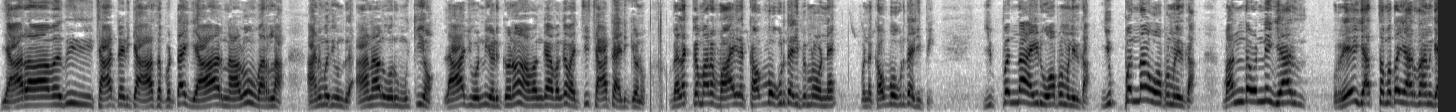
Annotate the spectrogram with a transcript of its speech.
யாராவது சாட் அடிக்க ஆசைப்பட்டால் யாருனாலும் வரலாம். அனுமதி உண்டு. ஆனால் ஒரு முக்கியம். லாஜ் ஒன்று எடுக்கணும். அவங்க அவங்க வச்சு சாட்டை அடிக்கணும். விளக்க விளக்கமாற வாயில் கவ்வ கொடுத்து அடிப்பேன் உடனே உன்னை கவ்வ கொடுத்து அடிப்பேன். இப்பந்தான் ஐடி ஓப்பன் பண்ணியிருக்கான். இப்பந்தான் ஓப்பன் பண்ணியிருக்கான். வந்த உடனே யார்? ஒரே எத்தமாக தான் யாருதானுங்க?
